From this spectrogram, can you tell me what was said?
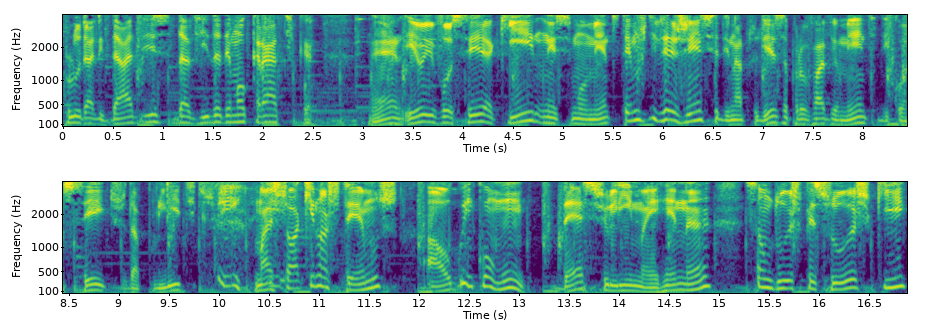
pluralidades da vida democrática. Né? Eu e você aqui, nesse momento, temos divergência de natureza, provavelmente, de conceitos, da política, Sim. mas só que nós temos algo em comum. Décio Lima e Renan são duas pessoas que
